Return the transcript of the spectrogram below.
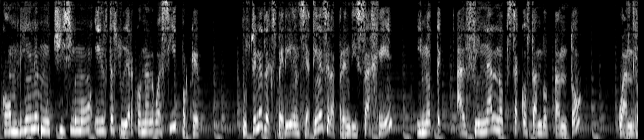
conviene muchísimo irte a estudiar con algo así porque pues tienes la experiencia, tienes el aprendizaje y no te, al final no te está costando tanto cuando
